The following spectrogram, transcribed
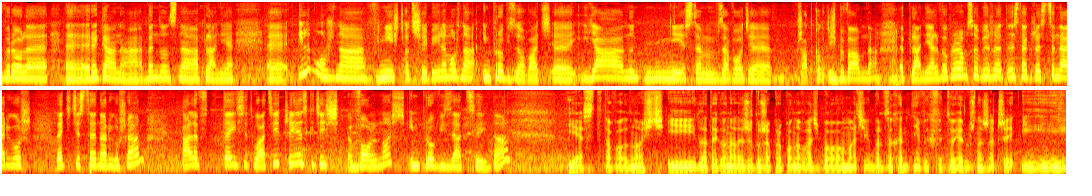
w rolę e, Regana, będąc na planie, e, ile można wnieść od siebie, ile można improwizować? Ja no, nie jestem w zawodzie, rzadko gdzieś bywałam na e, planie, ale wyobrażam sobie, że to jest tak, że scenariusz, lecicie scenariuszem, ale w tej sytuacji czy jest gdzieś wolność improwizacyjna? Jest ta wolność i dlatego należy dużo proponować, bo Maciek bardzo chętnie wychwytuje różne rzeczy i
